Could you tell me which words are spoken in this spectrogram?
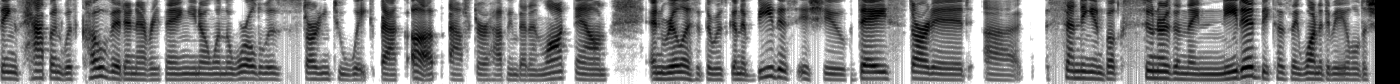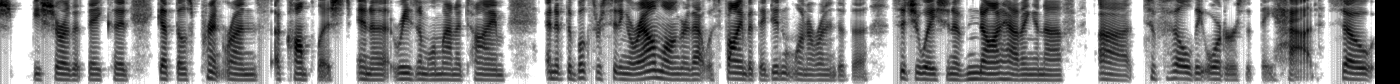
things happened with COVID and everything, you know, when the world was starting to wake back up after having been in lockdown and realized that there was going to be this issue, they started uh, sending in books sooner than they needed because they wanted to be able to sh- be sure that they could get those print runs accomplished in a reasonable amount of time. And if the books were sitting around longer, that was fine, but they didn't want to run into the situation of not having enough uh, to fill the orders that they had. So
